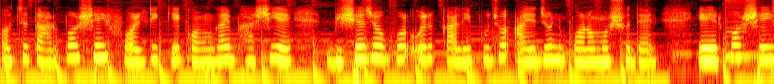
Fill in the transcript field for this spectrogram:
হচ্ছে তারপর সেই ফলটিকে গঙ্গায় ভাসিয়ে বিশেষজ্ঞ ওর কালী পুজো আয়োজন পরামর্শ দেন। এরপর সেই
